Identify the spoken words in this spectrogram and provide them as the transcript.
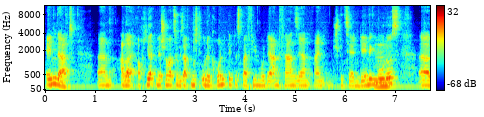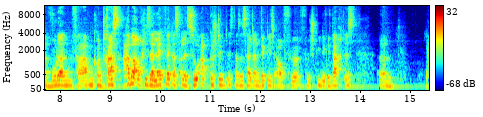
ändert. Ähm, aber auch hier hatten wir schon mal zu gesagt, nicht ohne Grund gibt es bei vielen modernen Fernsehern einen speziellen Gaming-Modus, mhm. äh, wo dann Farben, Kontrast, aber auch dieser Lagwert, dass alles so abgestimmt ist, dass es halt dann wirklich auch für, für Spiele gedacht ist. Ähm, ja,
